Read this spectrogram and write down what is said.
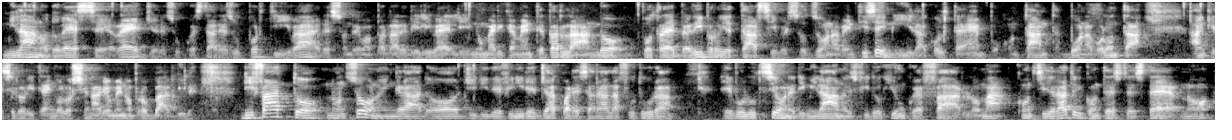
Milano dovesse reggere su quest'area supportiva, adesso andremo a parlare dei livelli numericamente parlando, potrebbe riproiettarsi verso zona 26.000 col tempo, con tanta buona volontà, anche se lo ritengo lo scenario meno probabile. Di fatto non sono in grado oggi di definire già quale sarà la futura evoluzione di Milano e sfido chiunque a farlo, ma considerato il contesto esterno,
